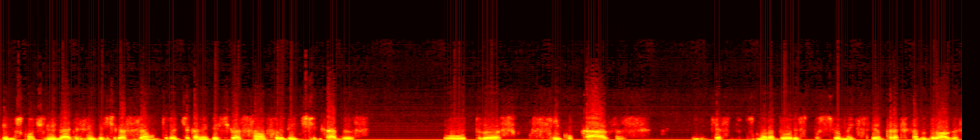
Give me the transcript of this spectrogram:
temos continuidade dessa investigação. Durante aquela investigação foram identificadas outras cinco casas em que os moradores possivelmente estariam traficando drogas.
